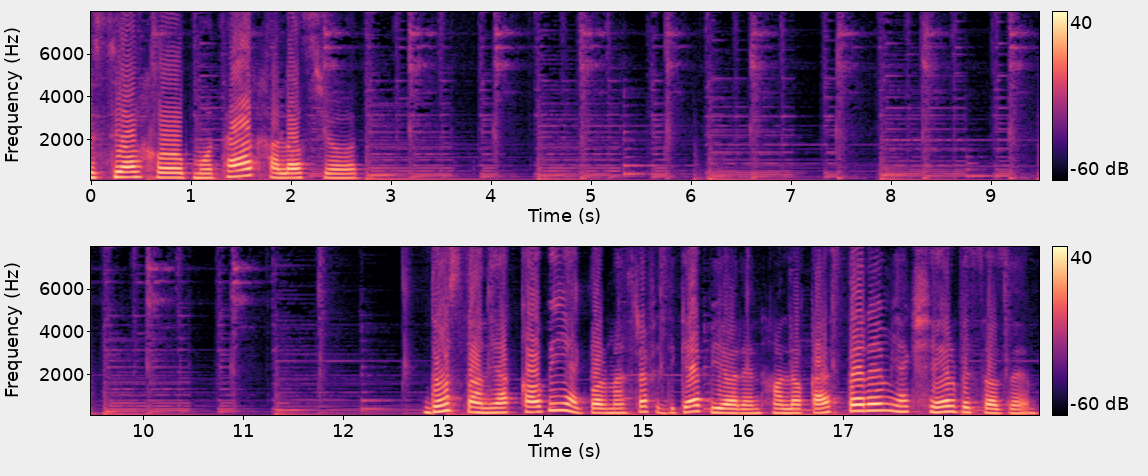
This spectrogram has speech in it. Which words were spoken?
بسیار خوب موتر خلاص شد. دوستان یک قابی یک بار مصرف دیگه بیارن حالا قصد دارم یک شعر بسازم.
